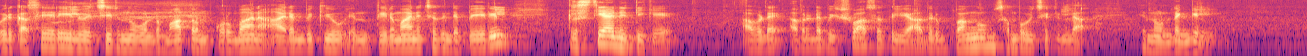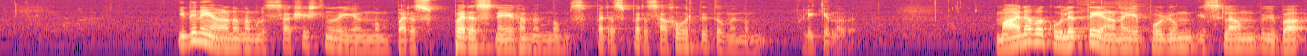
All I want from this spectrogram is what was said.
ഒരു കസേരയിൽ വെച്ചിരുന്നു കൊണ്ട് മാത്രം കുർബാന ആരംഭിക്കൂ എന്ന് തീരുമാനിച്ചതിന്റെ പേരിൽ ക്രിസ്ത്യാനിറ്റിക്ക് അവിടെ അവരുടെ വിശ്വാസത്തിൽ യാതൊരു ഭംഗവും സംഭവിച്ചിട്ടില്ല എന്നുണ്ടെങ്കിൽ ഇതിനെയാണ് നമ്മൾ സഹിഷ്ണുതയെന്നും പരസ്പര സ്നേഹമെന്നും പരസ്പര സഹവർത്തിത്വമെന്നും വിളിക്കുന്നത്. മാനവകുലത്തെയാണ് എപ്പോഴും ഇസ്ലാം വിഭാ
